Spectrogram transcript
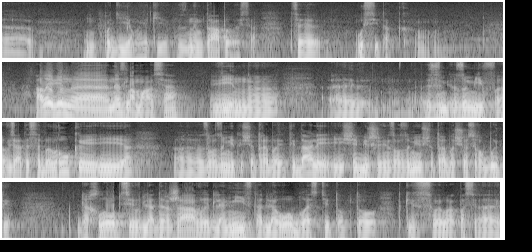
е, ну, подіями, які з ним трапилися. Це усі так. Але він е, не зламався, він е, е, зумів взяти себе в руки і зрозуміти, що треба йти далі. І ще більше він зрозумів, що треба щось робити для хлопців, для держави, для міста, для області, тобто такий е,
